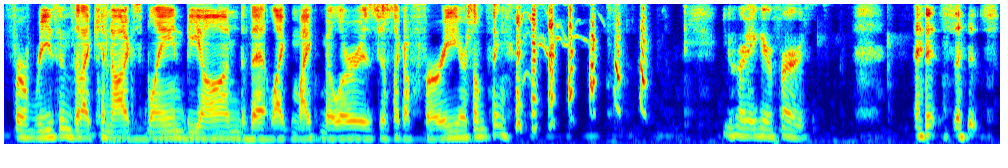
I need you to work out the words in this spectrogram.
For reasons that I cannot explain beyond that, like Mike Miller is just like a furry or something. You heard it here first. and it says,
